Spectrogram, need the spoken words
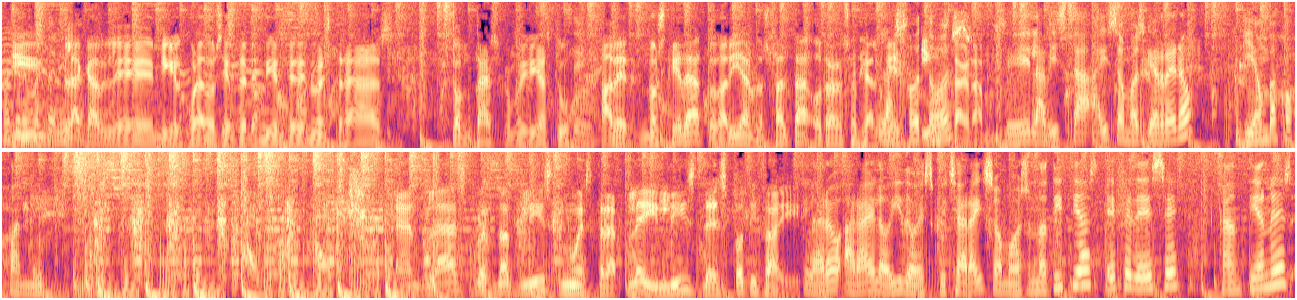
No. Implacable Miguel Jurado, siempre pendiente de nuestras tontas, como dirías tú. Sí. A ver, nos queda todavía, nos falta otra red social, que es fotos. Instagram. Sí, la vista. Ahí somos Guerrero, guion bajo Juan Di. And last but not least, nuestra playlist de Spotify. Claro, hará el oído. Escuchar, ahí somos Noticias FDS Canciones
